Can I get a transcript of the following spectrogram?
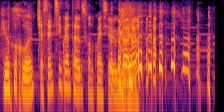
Que horror. Tinha 150 anos quando conheceu o Yu-Gi-Oh!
